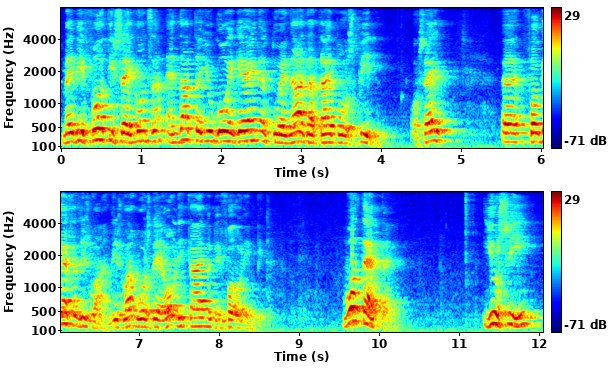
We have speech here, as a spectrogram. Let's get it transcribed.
maybe 40 seconds, and after you go again to another type of speed, okay? Uh, forget this one. This one was the only time before Olympic. What happened? You see,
